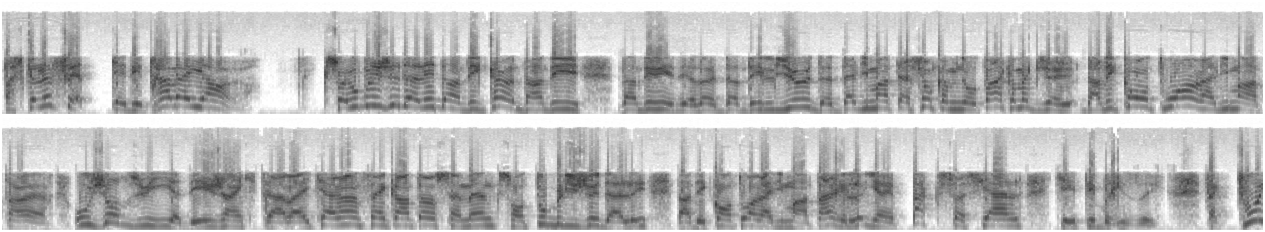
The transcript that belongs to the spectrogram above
parce que le fait qu'il y ait des travailleurs qui soient obligés d'aller dans des dans des dans des dans des lieux d'alimentation communautaire, comment dans des comptoirs alimentaires. Aujourd'hui, il y a des gens qui travaillent 40 50 heures semaine qui sont obligés d'aller dans des comptoirs alimentaires et là il y a un pacte social qui a été brisé. Fait que toi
